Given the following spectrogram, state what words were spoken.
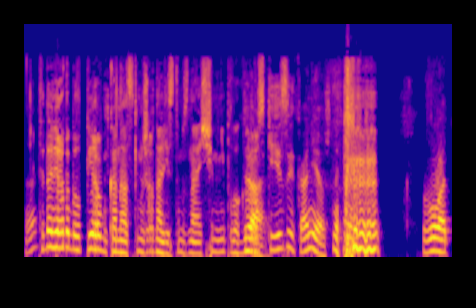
А? Ты, наверное, был первым канадским журналистом, знающим неплохо да, русский язык. Конечно. Вот.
